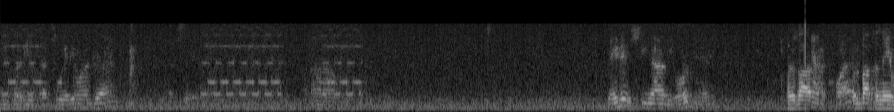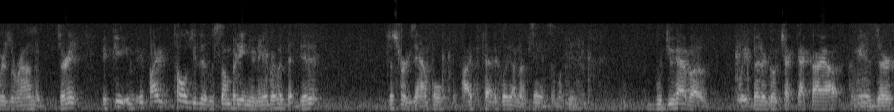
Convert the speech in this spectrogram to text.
anybody if that's the way they want to drive. That's it. Um, they didn't seem out of the ordinary. What about what about the neighbors around them? Is there any, if you if I told you there was somebody in your neighborhood that did it, just for example, hypothetically, I'm not saying someone did, would you have a we better go check that guy out? I mean, is there?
